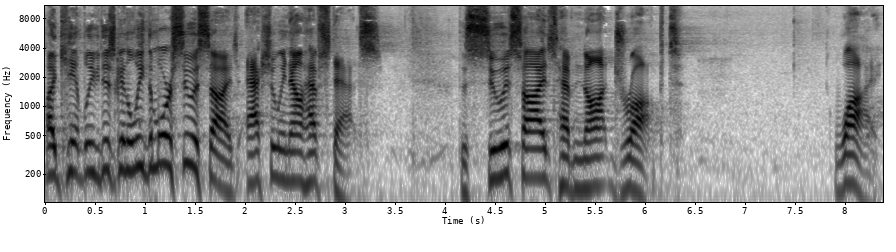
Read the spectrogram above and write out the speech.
I can't believe this is going to lead to more suicides. Actually, we now have stats. The suicides have not dropped. Why?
